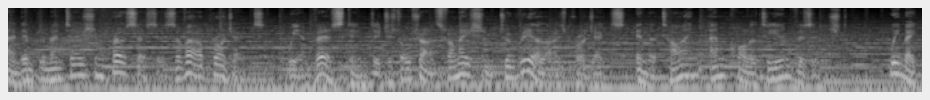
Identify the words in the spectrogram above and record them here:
and implementation processes of our projects. We invest in digital transformation to realize projects in the time and quality envisaged. We make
